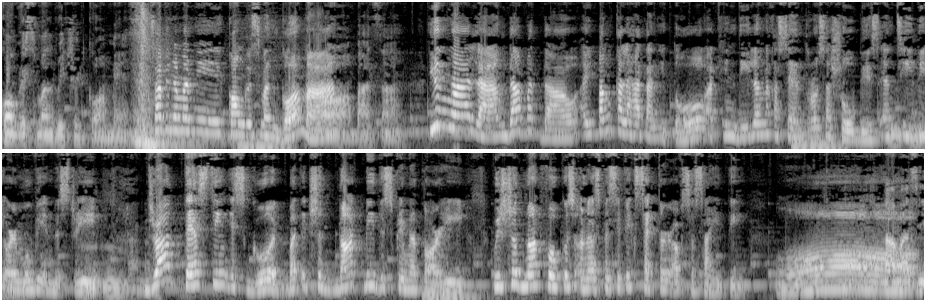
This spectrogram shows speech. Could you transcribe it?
Congressman Richard Gomez? Sabi naman ni Congressman Goma, Oh, basa. Yun nga lang, dapat daw ay pangkalahatan ito at hindi lang nakasentro sa showbiz and TV or movie industry. Drug testing is good, but it should not be discriminatory. We should not focus on a specific sector of society. Oh. Tama si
